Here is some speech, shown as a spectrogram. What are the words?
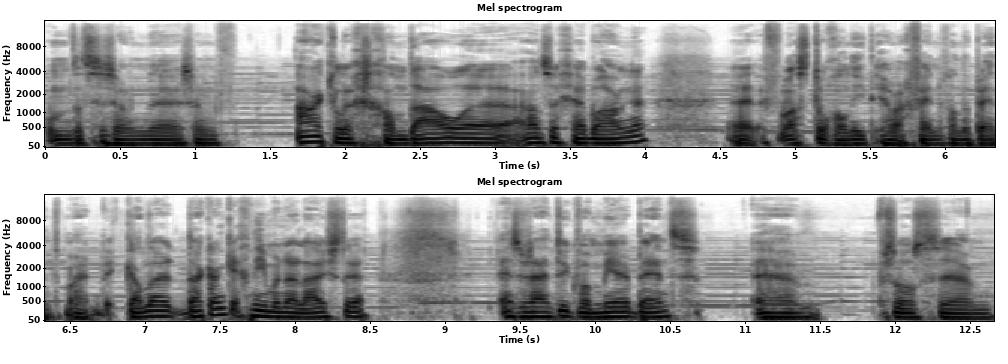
omdat ze zo'n akelig schandaal uh, aan zich hebben hangen. Ik was toch al niet heel erg fan van de band, maar ik kan daar, daar kan ik echt niet meer naar luisteren. En zo zijn natuurlijk wel meer bands. Um, zoals um,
